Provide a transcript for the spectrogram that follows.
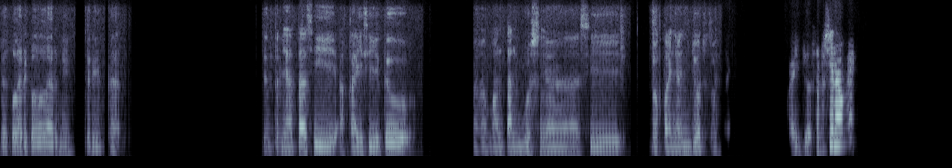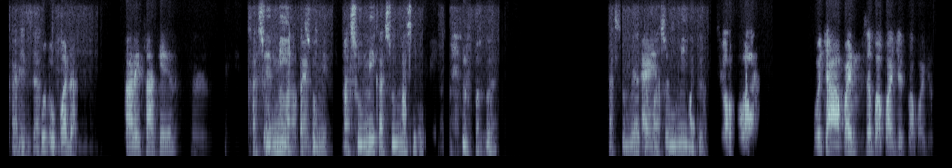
nggak kelar-kelar nih cerita dan ternyata si Akaisi itu eh, mantan bosnya si bapaknya George ya. Kaijo. Siapa sih namanya? Karizaki Gua lupa dah. Karisaki. Kasumi apa Kasumi Masumi Kasumi sih Aku lupa gue Kasumi atau Eh, itu Masumi lupa. gitu George lah. Gue capain bisa bapak George bapak George.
